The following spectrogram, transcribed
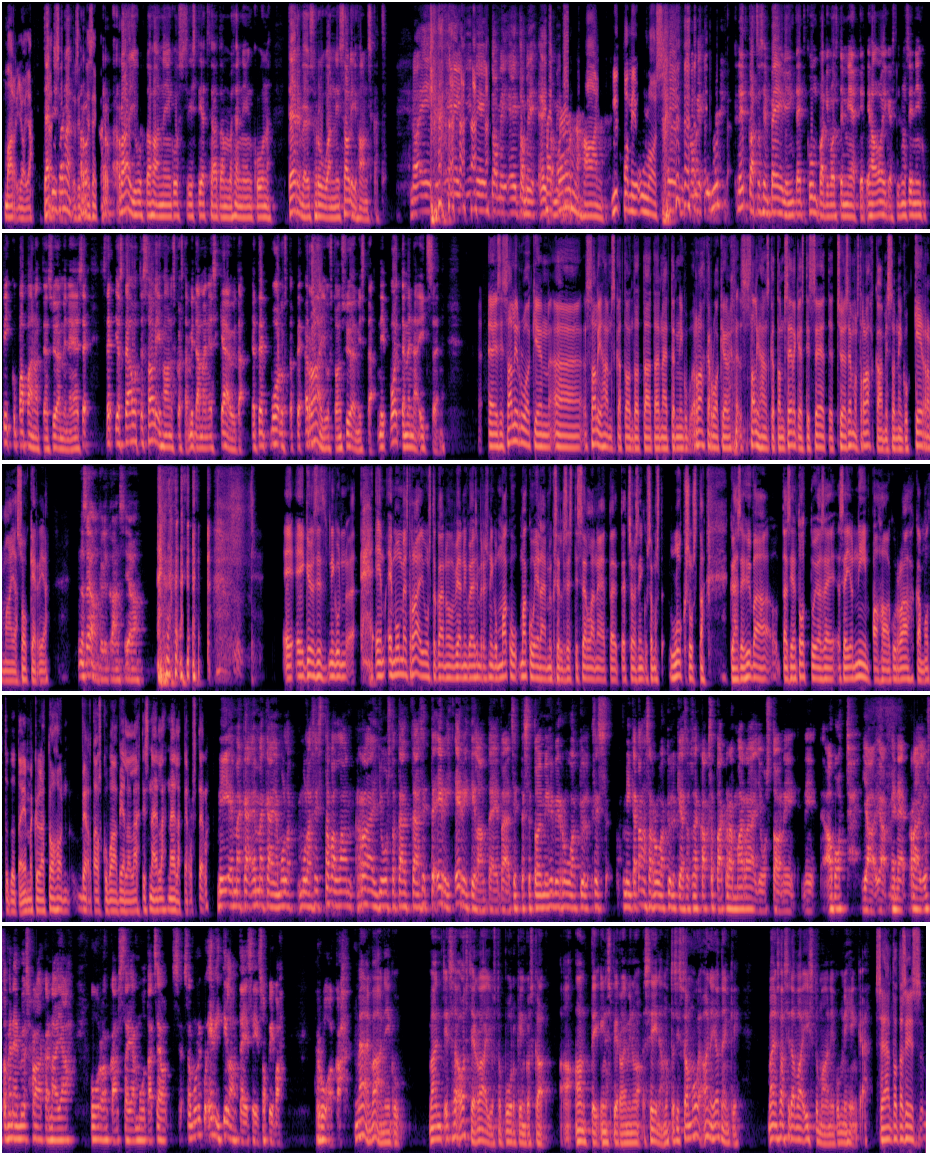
marjoja. Täytyy sanoa, Ja että sitten ra- raajuustohan niin kuin, siis tiedätkö tämmöisen niin kuin terveysruuan, niin salihanskat. No ei, ei, ei, ei Tomi, ei Tomi, ei Tomi. onhan. Nyt Tomi ulos. Ei, Tomi, Nyt, nyt katsoisin peiliin, teitä kumpaakin voisitte miettiä, että ihan oikeasti semmoisia niin kuin pikkupapanoiden syöminen. Ja se, se, jos te aloitte salihanskosta, mitä mä en edes käytä, ja te puolustatte raajuuston syömistä, niin voitte mennä itseenne. Ei siis saliruokien äh, salihanskat on, tota, tai näiden niinku, rahkaruokien salihanskat on selkeästi se, että, että syö semmoista rahkaa, missä on niinku, kermaa ja sokeria. No se on kyllä kans, joo. Ei, ei kyllä siis, niin kuin, ei, ei mun mielestä raajuustokaan ole vielä niin kuin esimerkiksi niin kuin maku, makuelämyksellisesti sellainen, että, että, se olisi niin kuin semmoista luksusta. Kyllähän se hyvä, tai siihen tottuu ja se, se ei ole niin pahaa kuin rahka, mutta tota, en mä kyllä tohon vertauskuvaan vielä lähtisi näillä, näillä perusteilla. Niin, en mäkään, en mäkään. ja mulla, mulla siis tavallaan raajuusto täyttää sitten eri, eri tilanteita, että sitten se toimii hyvin ruoan kyl, siis minkä tahansa ruoan kylkiä, se on se 200 grammaa raajuustoa, niin, niin avot ja, ja menee, raajuusto menee myös raakana ja puuron kanssa ja muuta, että se on, se, se on mun niin eri tilanteisiin sopiva ruoka. Mä en vaan niinku, mä nyt itse asiassa ostin raajuustopurkin, koska Antti inspiroi minua siinä, mutta siis se on mulle aina jotenkin, mä en saa sitä vaan istumaan niinku mihinkään. Sehän tota siis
